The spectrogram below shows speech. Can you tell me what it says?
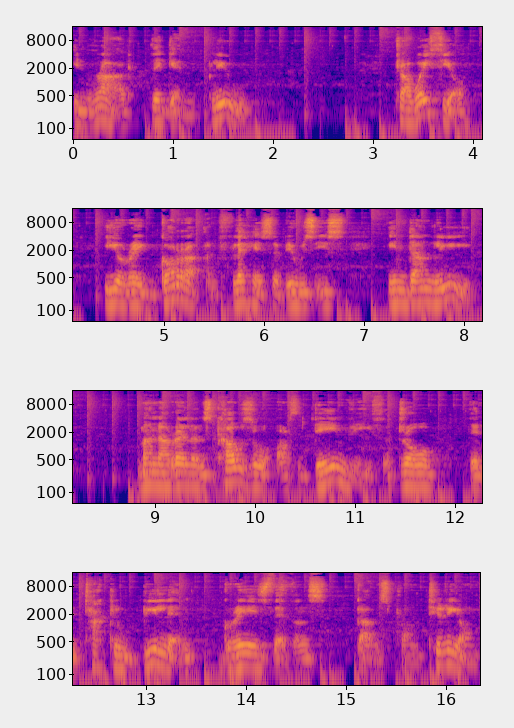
yn rag ddegen pliw. Traweithio, weithio, i rei gorra yn flehes y biwsis in dan li. Mae na relans cawsl orth den fydd y dro den taclw bilen grez ddedans gans prontirion.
